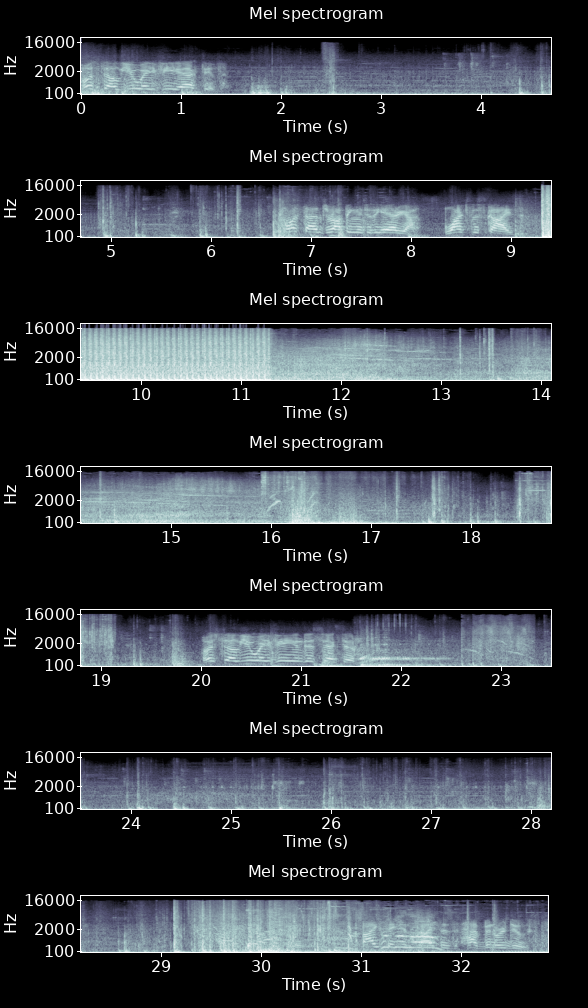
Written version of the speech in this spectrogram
Hostile UAV active. Hostile dropping into the area. Watch the skies. Hostile UAV in this sector. Buy station prices have been reduced.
